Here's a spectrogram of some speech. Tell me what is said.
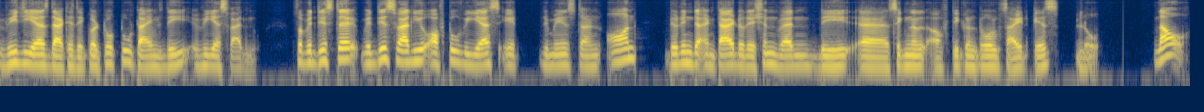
VGS that is equal to 2 times the Vs value. So with this with this value of 2 Vs, it remains turned on during the entire duration when the uh, signal of the control side is low. Now,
